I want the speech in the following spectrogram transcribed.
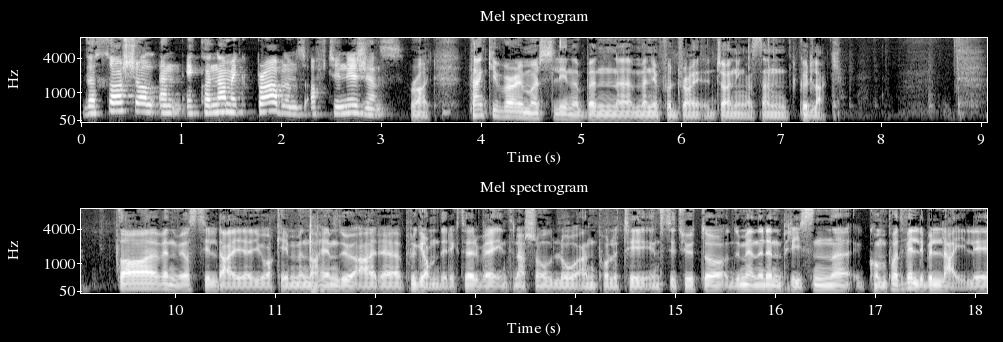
the social and economic problems of Tunisians. Right. Thank you very much, Lina Ben Meni, for joining us, and good luck. Da vender vi oss til deg, Joakim Nahem. Du er eh, programdirektør ved International Law and Polity Institute. og Du mener denne prisen eh, kommer på et veldig beleilig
